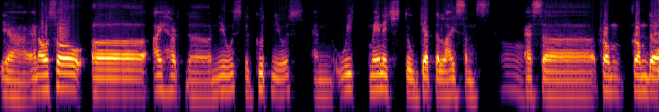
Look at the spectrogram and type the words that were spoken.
Yeah, and also uh, I heard the news, the good news, and we managed to get the license Oh. as uh, from from the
